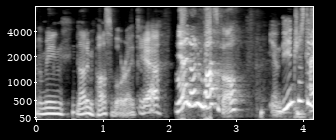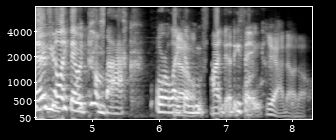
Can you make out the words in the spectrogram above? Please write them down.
I mean, not impossible, right? Yeah. Yeah, not impossible. Yeah, the interesting. I don't feel like they would come back or like no. they wouldn't find anything. Or, yeah, no, no.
